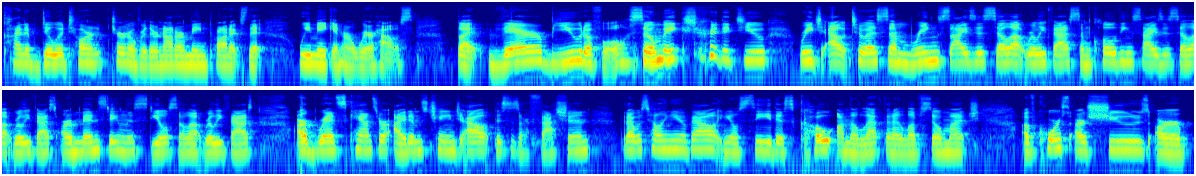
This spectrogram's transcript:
kind of do a turn- turnover. They're not our main products that we make in our warehouse, but they're beautiful. So make sure that you reach out to us. Some ring sizes sell out really fast, some clothing sizes sell out really fast. Our men's stainless steel sell out really fast. Our breast cancer items change out. This is our fashion that I was telling you about. And you'll see this coat on the left that I love so much. Of course, our shoes, our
